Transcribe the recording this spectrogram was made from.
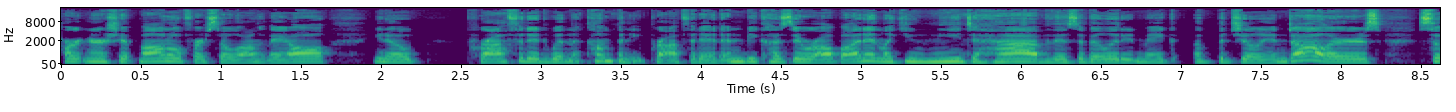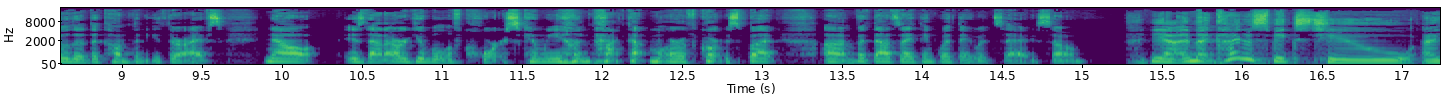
partnership model for so long. They all you know profited when the company profited and because they were all bought in like you need to have this ability to make a bajillion dollars so that the company thrives. Now is that arguable? Of course. Can we unpack that more? Of course. But uh, but that's i think what they would say so yeah, and that kind of speaks to I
